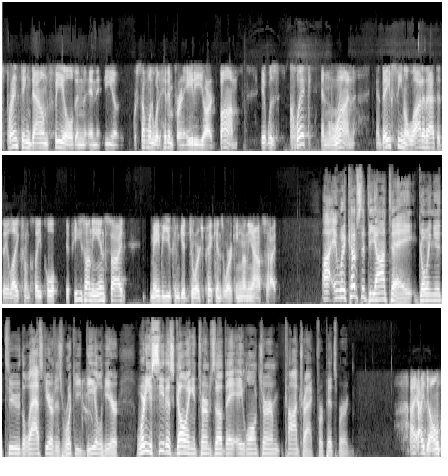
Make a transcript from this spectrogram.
sprinting downfield and and you know someone would hit him for an 80 yard bomb. It was quick and run. And they've seen a lot of that that they like from Claypool. If he's on the inside, maybe you can get George Pickens working on the outside. Uh, and when it comes to Diontae going into the last year of his rookie deal here, where do you see this going in terms of a, a long term contract for Pittsburgh? I, I don't.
